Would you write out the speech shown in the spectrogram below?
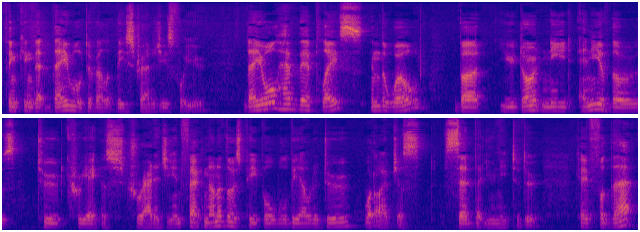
thinking that they will develop these strategies for you. They all have their place in the world, but you don't need any of those to create a strategy. In fact, none of those people will be able to do what I've just said that you need to do. Okay, for that,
